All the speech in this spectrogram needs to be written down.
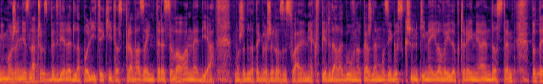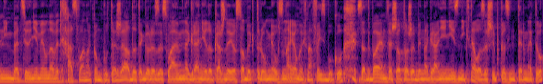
Mimo, że nie znaczył zbyt wiele dla polityki, to sprawa zainteresowała media. Może dlatego, że rozesłałem jak wpierdala gówno każdemu z jego skrzynki mailowej, do której miałem dostęp, bo ten imbecyl nie miał nawet hasła na komputerze, a do tego rozesłałem nagranie do każdej osoby, którą miał znajomych na Facebooku. Zadbałem też o to, żeby nagranie nie zniknęło za szybko z internetu.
